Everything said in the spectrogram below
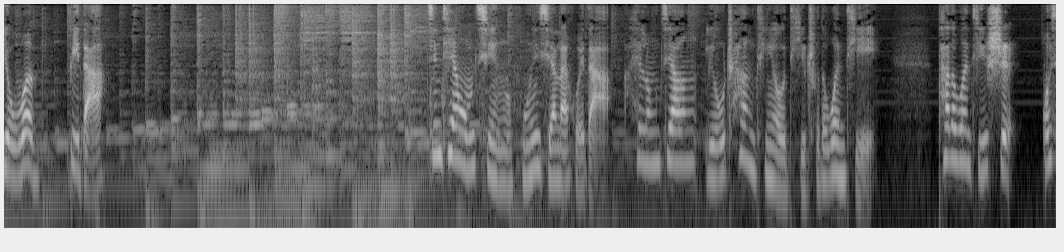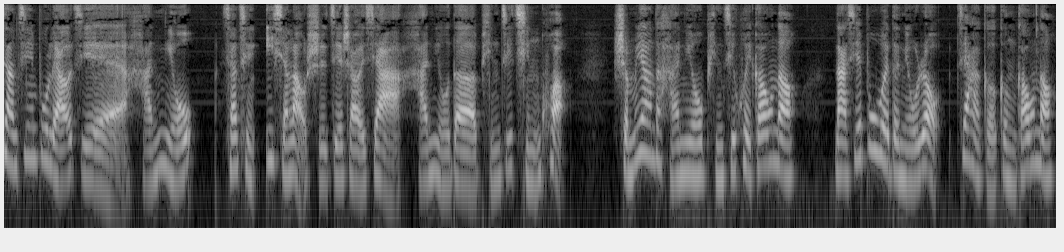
有问必答。今天我们请洪一贤来回答黑龙江流畅听友提出的问题。他的问题是：我想进一步了解韩牛，想请一贤老师介绍一下韩牛的评级情况。什么样的韩牛评级会高呢？哪些部位的牛肉价格更高呢？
